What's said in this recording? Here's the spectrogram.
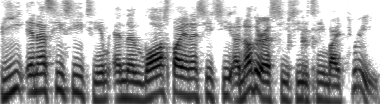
beat an SEC team and then lost by an SEC another SEC team by three,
